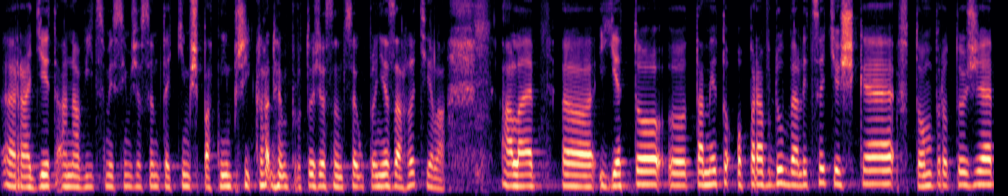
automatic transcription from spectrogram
radit a navíc myslím, že jsem teď tím špatným příkladem, protože jsem se úplně zahltila. Ale je to, tam je to opravdu velice těžké v tom, protože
